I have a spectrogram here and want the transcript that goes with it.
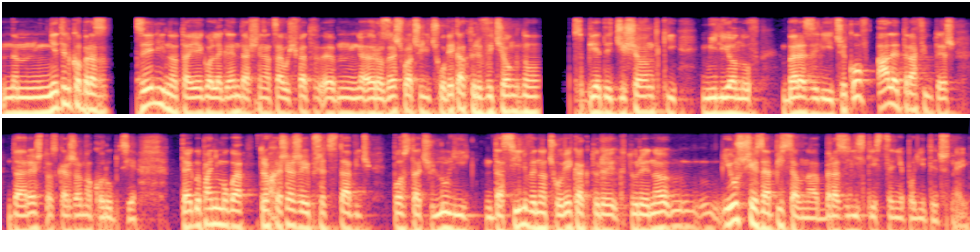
mm, nie tylko Brazylii, Brazylii, no ta jego legenda się na cały świat rozeszła, czyli człowieka, który wyciągnął z biedy dziesiątki milionów Brazylijczyków, ale trafił też do aresztu, oskarżono o korupcję. To jakby pani mogła trochę szerzej przedstawić postać Luli da Silva, no człowieka, który, który no, już się zapisał na brazylijskiej scenie politycznej.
